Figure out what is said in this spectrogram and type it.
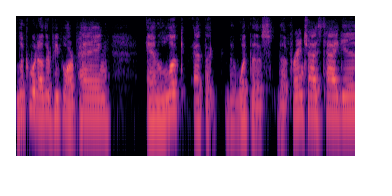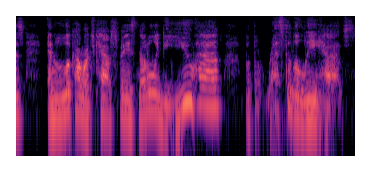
Look at what other people are paying, and look at the, the what the the franchise tag is, and look how much cap space not only do you have, but the rest of the league has.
